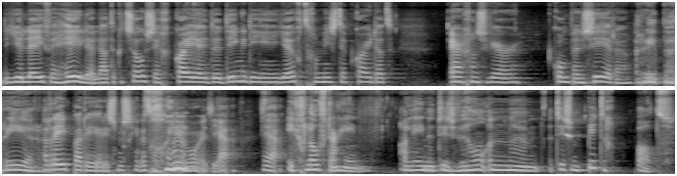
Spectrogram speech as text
je leven helen, laat ik het zo zeggen? Kan je de dingen die je in je jeugd gemist hebt, kan je dat ergens weer compenseren. Repareren. Repareren is misschien het goede woord, ja. ja. Ik geloof daarin. Alleen het is wel een, uh, het is een pittig pad.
